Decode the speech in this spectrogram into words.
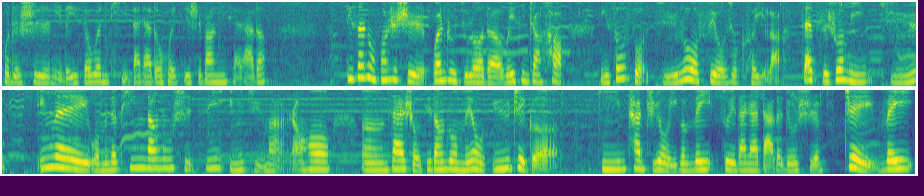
或者是你的一些问题，大家都会及时帮你解答的。第三种方式是关注菊落的微信账号。你搜索“菊落 feel” 就可以了。在此说明“菊”，因为我们的拼音当中是“鸡鱼菊”嘛，然后，嗯，在手机当中没有“鱼”这个拼音，它只有一个 “v”，所以大家打的就是 “j v”，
